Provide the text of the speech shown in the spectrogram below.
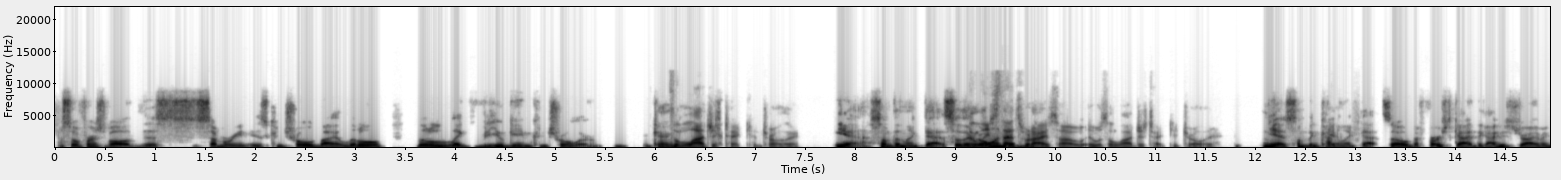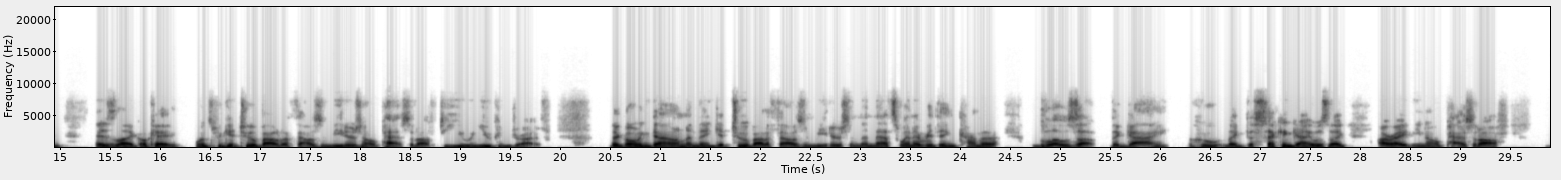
so first of all, this submarine is controlled by a little little like video game controller. Okay, It's a Logitech controller. yeah, something like that. So they're At going. that's down. what I saw. It was a Logitech controller. Yeah, something kind of Yeah. like that. So the first guy, the guy who's driving, is like, okay, once we get to about a thousand meters, I'll pass it off to you and you can drive. They're going down and they get to about a thousand meters, and then that's when everything kind of blows up. The guy who, like, the second guy was like, all right, you know, pass it off.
